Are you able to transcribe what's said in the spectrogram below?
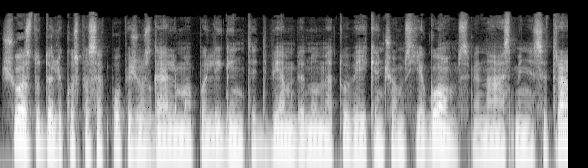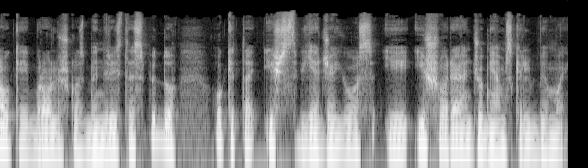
Šiuos du dalykus, pasak popiežiaus, galima palyginti dviem vienu metu veikiančioms jėgoms. Viena asmenys įtraukia į broliškos bendrystės vidų, o kita išsviedžia juos į išorę džiugiam skelbimui.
